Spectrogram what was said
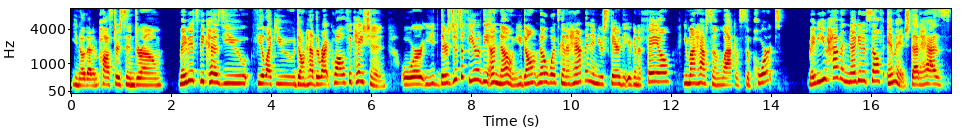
you know, that imposter syndrome. Maybe it's because you feel like you don't have the right qualification or you, there's just a fear of the unknown. You don't know what's going to happen and you're scared that you're going to fail. You might have some lack of support. Maybe you have a negative self image that has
